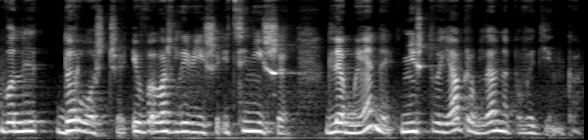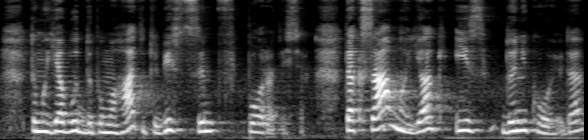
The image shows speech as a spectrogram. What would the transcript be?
вони дорожче і важливіше, і цінніше для мене, ніж твоя проблемна поведінка. Тому я буду допомагати тобі з цим впоратися. Так само, як і з донькою. Да?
